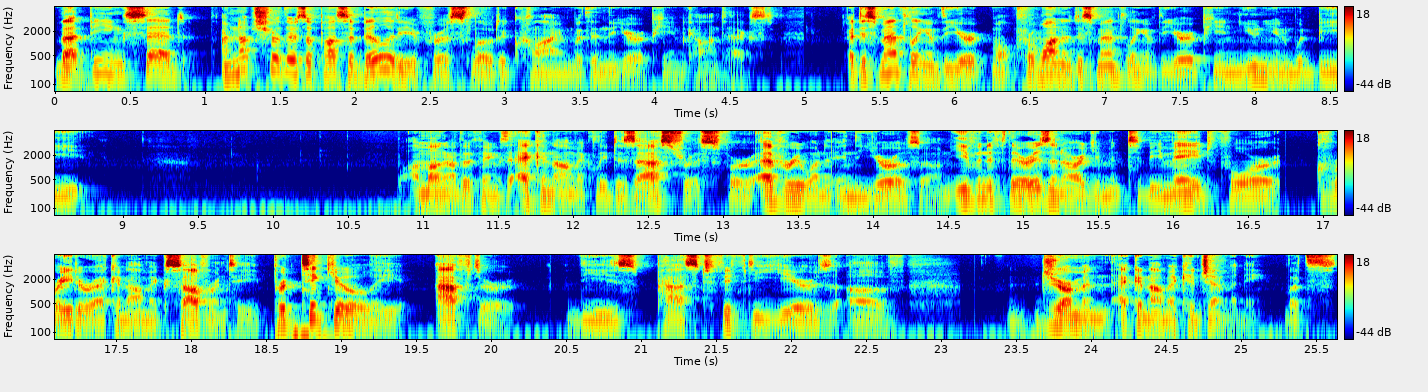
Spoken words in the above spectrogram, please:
That being said, I'm not sure there's a possibility for a slow decline within the European context. A dismantling of the Europe, well, for one, a dismantling of the European Union would be, among other things, economically disastrous for everyone in the eurozone. Even if there is an argument to be made for greater economic sovereignty, particularly after these past 50 years of German economic hegemony. Let's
